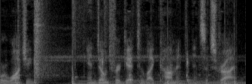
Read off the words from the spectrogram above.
For watching. And don't forget to like comment and subscribe.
